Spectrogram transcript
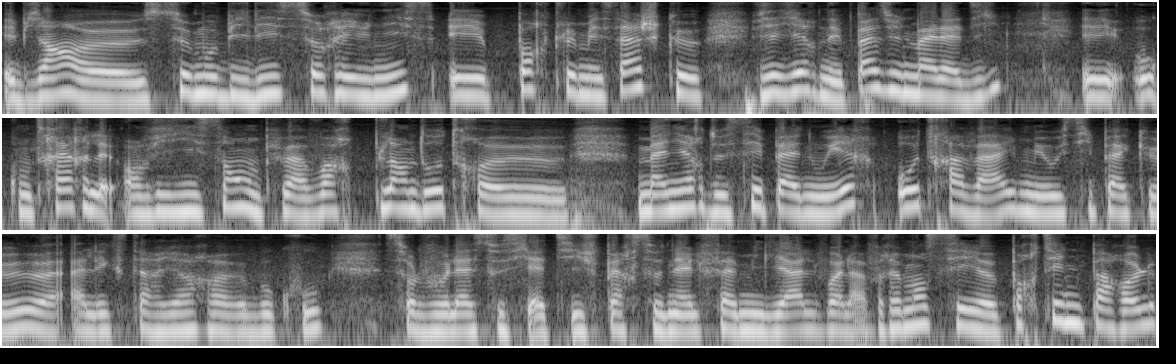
eh bien, euh, se mobilisent, se réunissent et portent le message que vieillir n'est pas une maladie. Et au contraire, en vieillissant, on peut avoir plein d'autres... manière de s'épanouir au travail, mais aussi pas que, à l'extérieur beaucoup, sur le volet associatif, personnel, familial. Voilà, vraiment, c'est porter une parole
